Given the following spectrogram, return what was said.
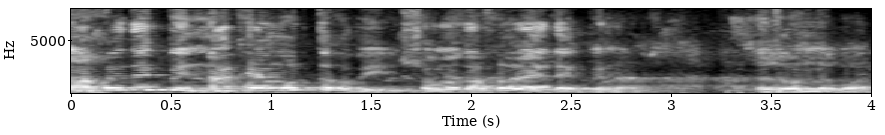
না হয় দেখবেন, না খায় মরতে হবে, সমাজ আপনার আয় দেখবে না। ধন্যবাদ।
